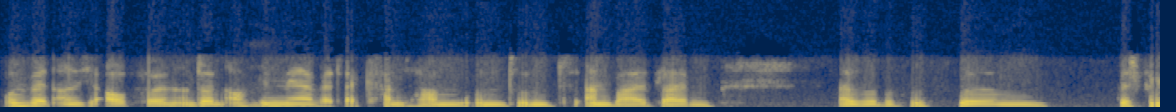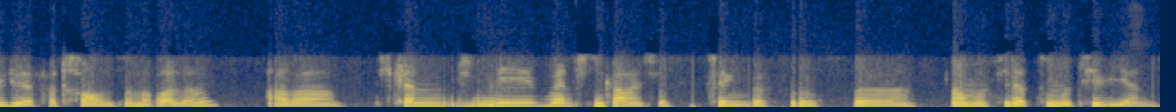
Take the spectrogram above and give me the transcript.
und werden auch nicht aufhören und dann auch den Mehrwert erkannt haben und, und an Ball bleiben. Also das ist, ähm, da spielt wieder Vertrauen so eine Rolle. Aber ich kann, nee, Menschen kann man nicht dazu zwingen. Das ist, äh, man muss sie dazu motivieren.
